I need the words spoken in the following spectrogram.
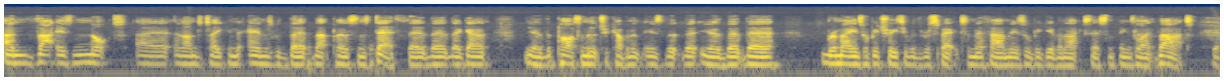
and that is not uh, an undertaking that ends with the, that person's death. They're, they're, they're going, you know, the part of the military covenant is that, that you know their, their remains will be treated with respect and their families will be given access and things like that. Yeah.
